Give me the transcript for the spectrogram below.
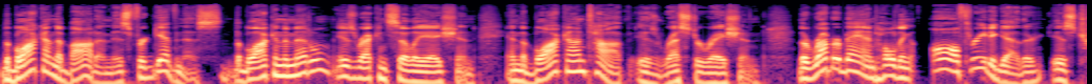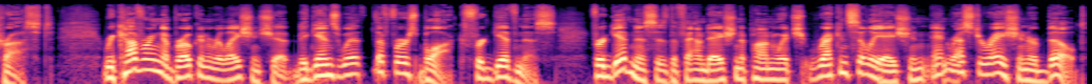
The block on the bottom is forgiveness, the block in the middle is reconciliation, and the block on top is restoration. The rubber band holding all three together is trust. Recovering a broken relationship begins with the first block, forgiveness. Forgiveness is the foundation upon which reconciliation and restoration are built.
